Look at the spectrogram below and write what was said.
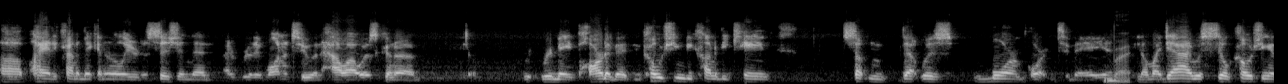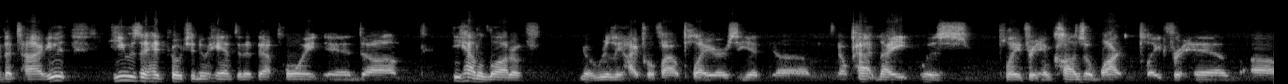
Uh, I had to kind of make an earlier decision than I really wanted to, and how I was going to you know, re- remain part of it. And coaching be, kind of became something that was more important to me. And, right. You know, my dad was still coaching at that time. He he was a head coach in New Hampton at that point, and um, he had a lot of you know really high profile players. He had um, you know Pat Knight was played for him, Cuonzo Martin played for him, uh,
